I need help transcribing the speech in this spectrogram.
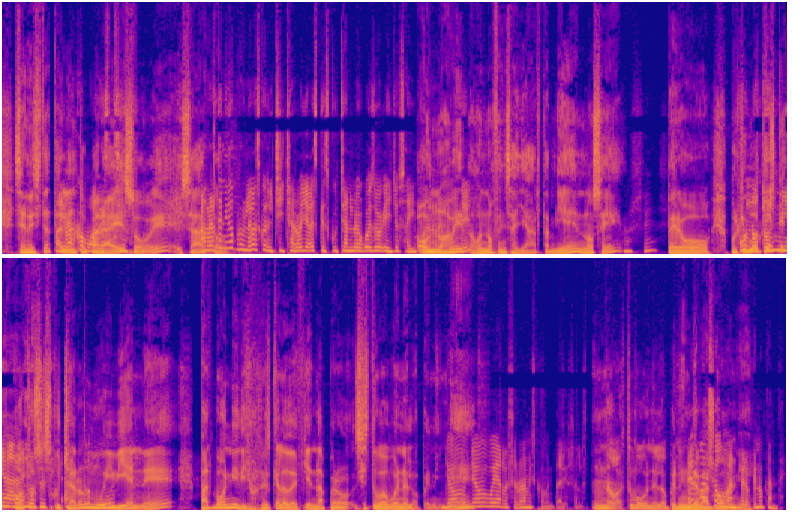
Se necesita talento para vestido. eso, ¿eh? Exacto. ¿Habrá tenido problemas con el chicharo? Ya ves que escuchan luego eso- ellos ahí o no, haber- o no fue ensayar también, no sé. No sé. Pero, porque no otros que otros escucharon muy bien, ¿eh? Pat Bunny dijo, no es que lo defienda, pero sí estuvo bueno el opening. Yo, ¿eh? yo voy a reservar mis comentarios. respecto. No, estuvo bueno el opening Es de buen Bad showman, Bunny. pero que no cante.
